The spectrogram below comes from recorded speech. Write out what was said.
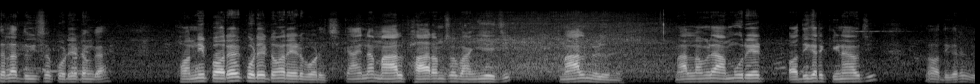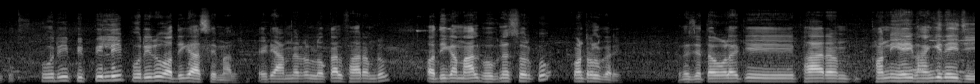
ଥିଲା ଦୁଇଶହ କୋଡ଼ିଏ ଟଙ୍କା। ଫନି ପରେ କୋଡ଼ିଏ ଟଙ୍କା ରେଟ୍ ବଢ଼ିଛି। କାହିଁକିନା ମାଲ ଫାର୍ମ ସବୁ ଭାଙ୍ଗି ଯାଇଛି ମାଲ ମିଳୁନି। ମାଲ ନ ମିଳେ ଆମକୁ ରେଟ୍ ଅଧିକାରେ କିଣା ହେଉଛି ଅଧିକାରେ ବିକୁଛୁ। ପୁରୀ ପିପିଲି ପୁରୀରୁ ଅଧିକା ଆସେ ମାଲ। ଏଇଠି ଆମର ଲୋକାଲ ଫାର୍ମରୁ ଅଧିକା ମାଲ ଭୁବନେଶ୍ୱରକୁ କଣ୍ଟ୍ରୋଲ କରେ। କିନ୍ତୁ ଯେତେବେଳେ କି ଫାର୍ମ ଫନି ହେଇ ଭାଙ୍ଗି ଦେଇଛି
